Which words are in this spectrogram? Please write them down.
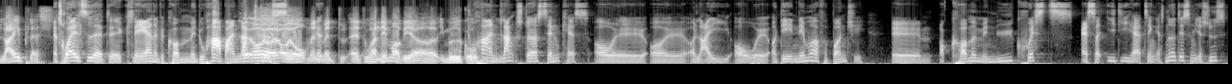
legeplads. Jeg tror altid, at øh, klagerne vil komme, men du har bare en Jo, langt jo, større... jo, jo, jo, men, Jeg- men du, at du har nemmere ved at imødegå Du har en langt større sandkasse og, øh, og, øh, og lege i, og, øh, og det er nemmere for Bungie øh, at komme med nye quests, altså i de her ting. Altså noget af det, som jeg synes,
